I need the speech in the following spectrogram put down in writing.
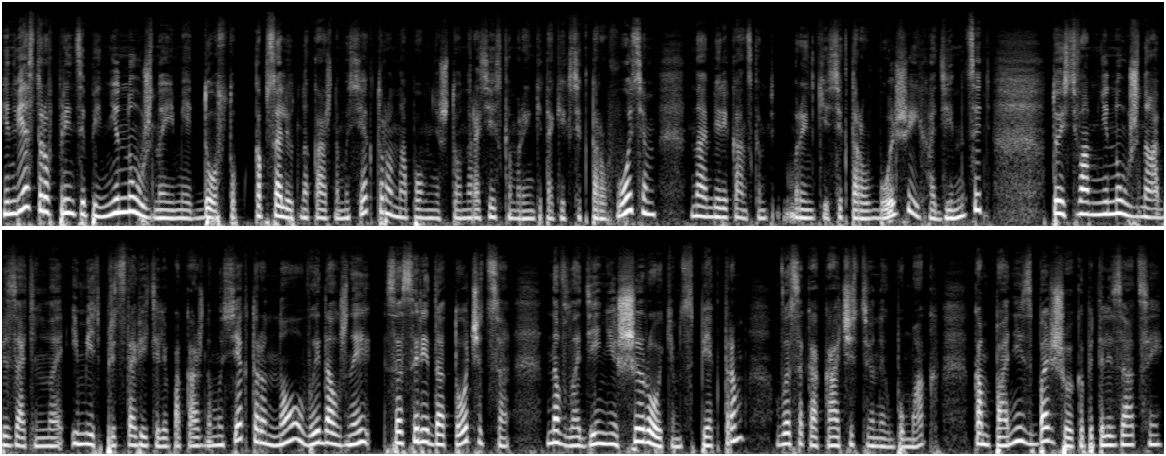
Инвестору, в принципе, не нужно иметь доступ к абсолютно каждому сектору. Напомню, что на российском рынке таких секторов 8, на американском рынке секторов больше, их 11. То есть вам не нужно обязательно иметь представителей по каждому сектору, но вы должны сосредоточиться на владении широким спектром высококачественных бумаг компаний с большой капитализацией.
